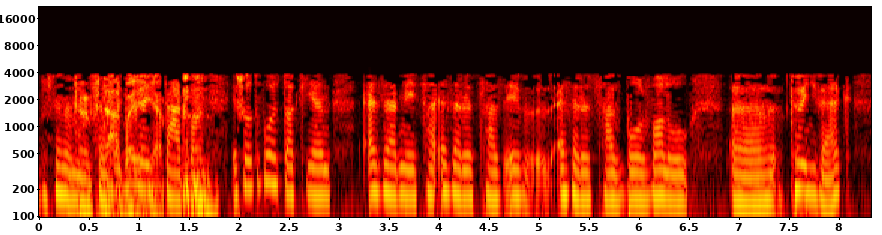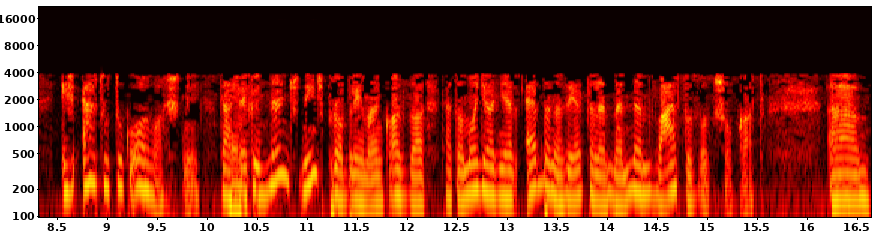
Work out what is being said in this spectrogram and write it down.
most nem emlékszem, könyvtárban, és ott voltak ilyen 1400-1500 év, 1500-ból való uh, könyvek, és el tudtuk olvasni. Tehát Pont. nekünk nincs, nincs problémánk azzal, tehát a magyar nyelv ebben az értelemben nem változott sokat. Uh,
